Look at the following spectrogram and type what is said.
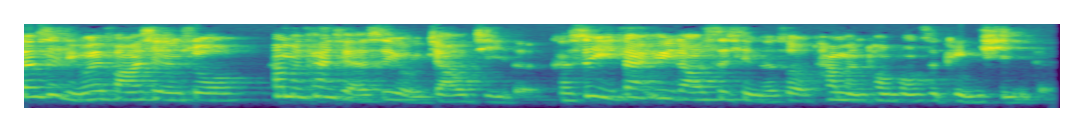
但是你会发现说，他们看起来是有交集的，可是，一旦遇到事情的时候，他们通通是平行的。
